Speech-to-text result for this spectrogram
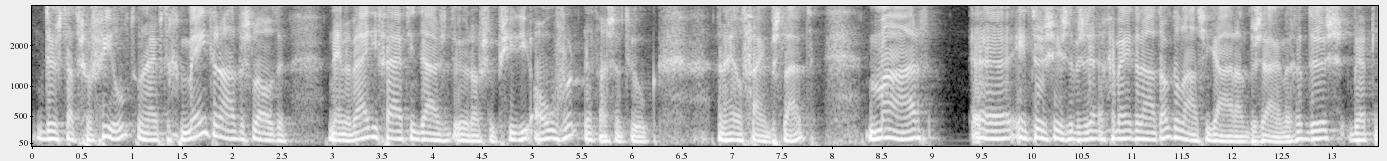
Dus dat verviel. Toen heeft de gemeenteraad besloten... nemen wij die 15.000 euro subsidie over. Dat was natuurlijk een heel fijn besluit. Maar eh, intussen is de gemeenteraad ook de laatste jaren aan het bezuinigen. Dus werd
